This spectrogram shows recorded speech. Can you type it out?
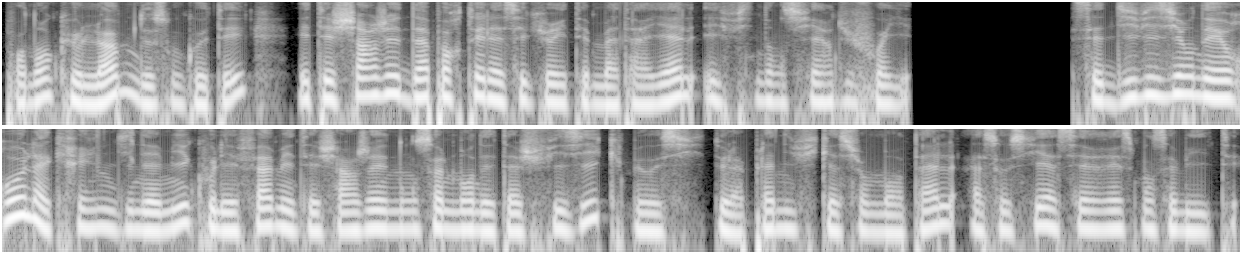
pendant que l'homme, de son côté, était chargé d'apporter la sécurité matérielle et financière du foyer. Cette division des rôles a créé une dynamique où les femmes étaient chargées non seulement des tâches physiques, mais aussi de la planification mentale associée à ces responsabilités.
